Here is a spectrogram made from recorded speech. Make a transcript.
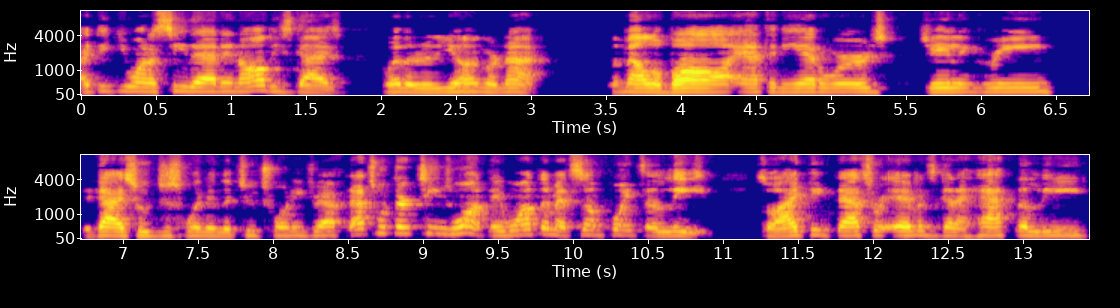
I think you want to see that in all these guys whether they're young or not. LaMelo Ball, Anthony Edwards, Jalen Green, the guys who just went in the 220 draft. That's what their teams want. They want them at some point to lead. So I think that's where Evans going to have to lead.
